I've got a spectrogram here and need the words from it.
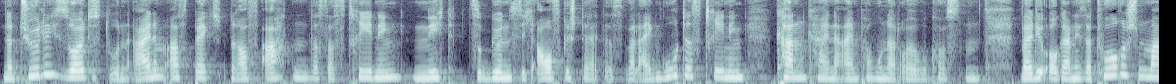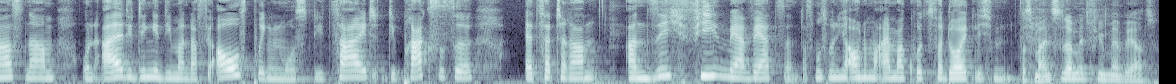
Natürlich solltest du in einem Aspekt darauf achten, dass das Training nicht zu günstig aufgestellt ist, weil ein gutes Training kann keine ein paar hundert Euro kosten, weil die organisatorischen Maßnahmen und all die Dinge, die man dafür aufbringen muss, die Zeit, die Praxis etc. an sich viel mehr wert sind. Das muss man hier auch nochmal einmal kurz verdeutlichen. Was meinst du damit viel mehr wert?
